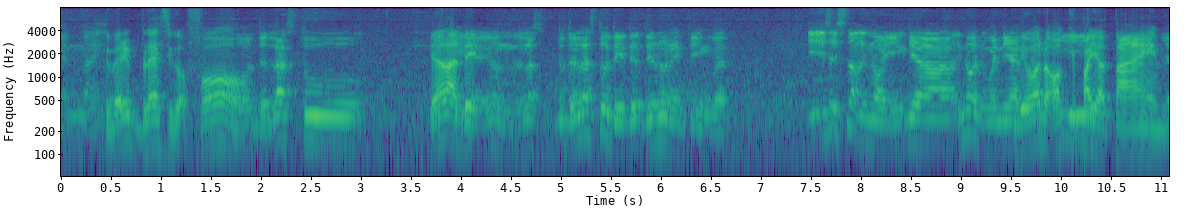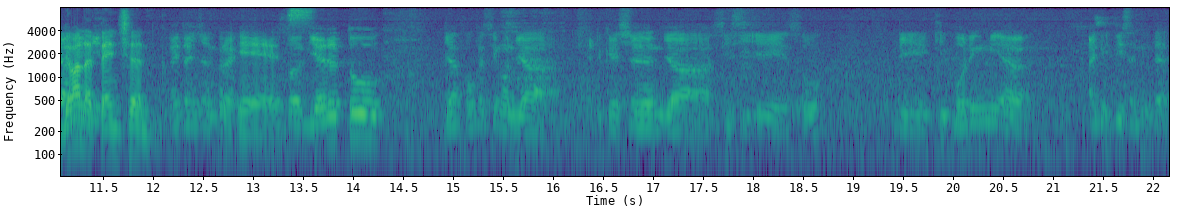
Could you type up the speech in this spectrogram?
and nine. You're very blessed. You got So four. the last two, Yeah lah. They, you know, the last, the, last two they, they, they don't know anything, but it's, it's not annoying. They are, you know, when they are they want to occupy your time. Yeah, they want they attention. attention, correct. Yes. So the other two, they are focusing on their education, their CCA. So they keep bothering me. Uh, I need this, I need that.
